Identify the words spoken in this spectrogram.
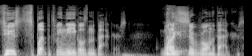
too split between the Eagles and the Packers. One No, you- Super Bowl in the Packers.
